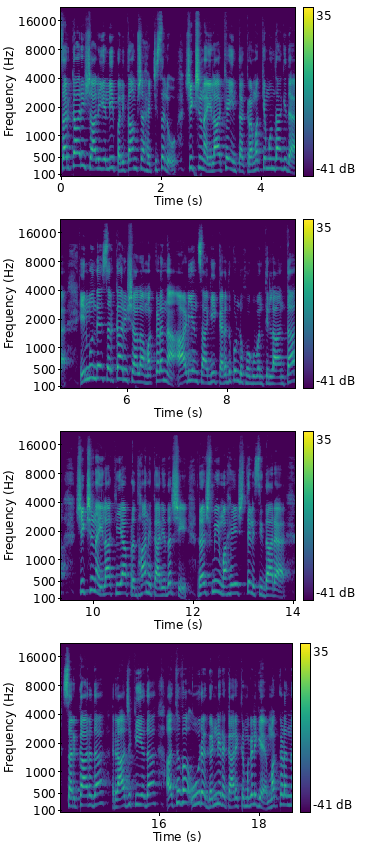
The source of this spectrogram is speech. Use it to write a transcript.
ಸರ್ಕಾರಿ ಶಾಲೆಯಲ್ಲಿ ಫಲಿತಾಂಶ ಹೆಚ್ಚಿಸಲು ಶಿಕ್ಷಣ ಇಲಾಖೆ ಇಂಥ ಕ್ರಮಕ್ಕೆ ಮುಂದಾಗಿದೆ. ಇನ್ಮುಂದೆ ಸರ್ಕಾರಿ ಶಾಲಾ ಮಕ್ಕಳನ್ನ ಆಡಿಯನ್ಸ್ ಆಗಿ ಕರೆದುಕೊಂಡು ಹೋಗುವಂತಿಲ್ಲ ಅಂತ ಶಿಕ್ಷಣ ಇಲಾಖೆಯ ಪ್ರಧಾನ ಕಾರ್ಯದರ್ಶಿ ರಶ್ಮಿ ಮಹೇಶ್ ತಿಳಿಸಿದ್ದಾರೆ. ಸರ್ಕಾರದ, ರಾಜಕೀಯದ ಅಥವಾ ಊರ ಗಣ್ಯರ ಕಾರ್ಯಕ್ರಮಗಳಿಗೆ ಮಕ್ಕಳನ್ನ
